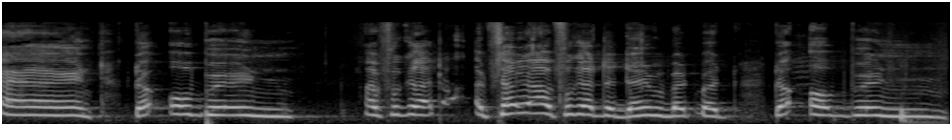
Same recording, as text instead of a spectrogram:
and the open. I forgot. I'm sorry, I forgot the name it, but the open.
